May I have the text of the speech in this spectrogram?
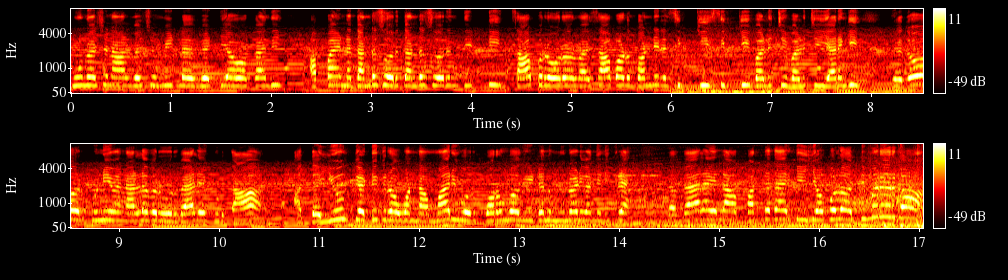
மூணு வருஷம் நாலு வருஷம் வீட்டில் வெட்டியாக உட்காந்து அப்பா என்ன தண்டை சோறு தண்டை சோறுன்னு திட்டி சாப்பிட்ற ஒரு ஒரு வாய் சாப்பாடும் தொண்டையில் சிக்கி சிக்கி வலிச்சு வலிச்சு இறங்கி ஏதோ ஒரு புண்ணியவன் நல்லவர் ஒரு வேலையை கொடுத்தா அதையும் கெட்டுக்கிற ஒன்ன மாதிரி ஒரு புறம்போகிட்டன்னு முன்னாடி வந்து நிக்கிறேன். இந்த வேலையில பட்டதா இருக்கு எவ்வளவு திமிரு இருக்கும்?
